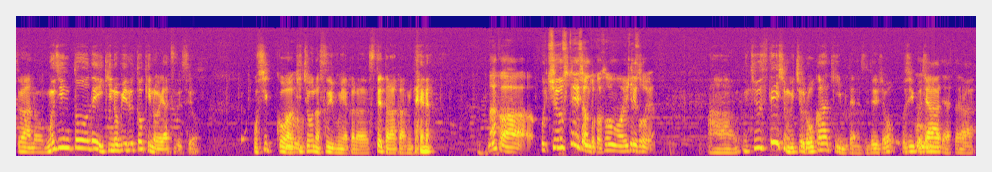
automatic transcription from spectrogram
それはあの無人島で生き延びる時のやつですよおしっこは貴重な水分やから捨てたらあかんみたいな、なんか宇宙ステーションとかそのまま行けそうやん。あー宇宙ステーションも一応ろ過器みたいなやつ出るでしょ？おしっこジャーってやったら、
